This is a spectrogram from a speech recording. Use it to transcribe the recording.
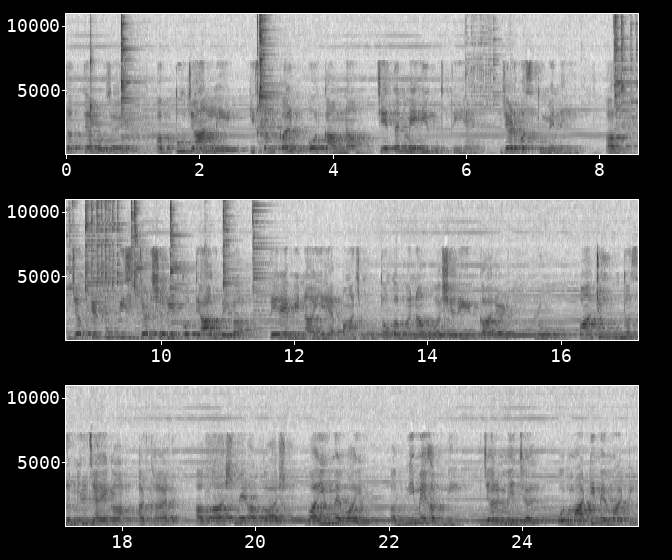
सत्य हो जाए। अब तू जान ले कि संकल्प और कामना चेतन में ही उठती हैं, जड़ वस्तु में नहीं। अब जबकि तू इस जड़ शरीर को त्याग देगा, तेरे बिना यह पाँच भूतों का बना हुआ शरीर कारण रूप पाँचों भूतों से मिल जाएगा, अर्थात आकाश में आकाश, वायु में वायु, अग्नि में अग्नि, जल में जल और माटी में माटी।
